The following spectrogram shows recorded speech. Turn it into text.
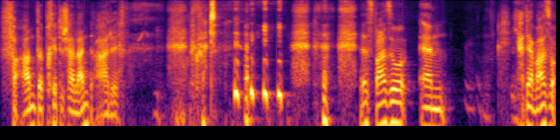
verarmter britischer Landadel. Oh Gott. das war so, ähm, ja, der war so,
